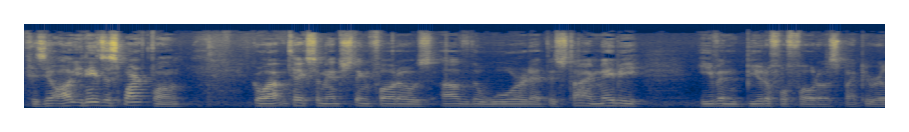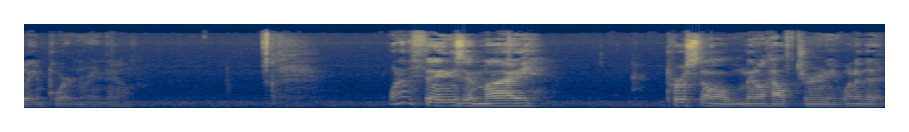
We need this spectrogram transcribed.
because all you need is a smartphone go out and take some interesting photos of the ward at this time. Maybe even beautiful photos might be really important right now. One of the things in my personal mental health journey, one of the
